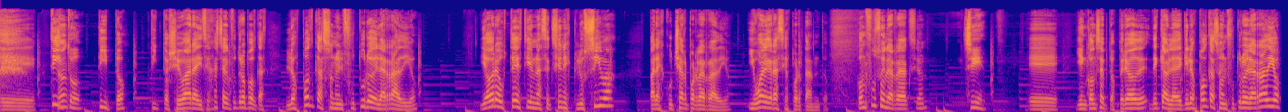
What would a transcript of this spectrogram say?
Eh, Tito. no, Tito. Tito Llevara dice, hashtag el futuro podcast. Los podcasts son el futuro de la radio. Y ahora ustedes tienen una sección exclusiva para escuchar por la radio. Igual gracias por tanto. Confuso en la redacción Sí. eh, y en conceptos, pero de, ¿de qué habla? ¿De que los podcasts son el futuro de la radio?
